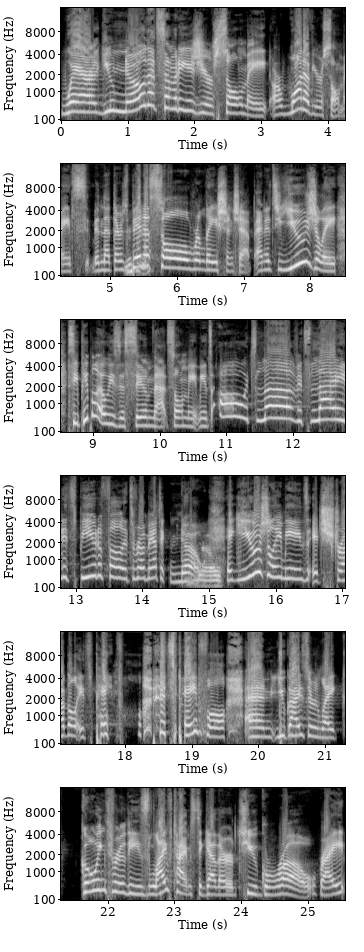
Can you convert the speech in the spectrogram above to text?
where you know that somebody is your soulmate or one of your soulmates and that there's been a soul relationship. And it's usually, see, people always assume that soulmate means, oh, it's love, it's light, it's beautiful, it's romantic. No. No. It usually means it's struggle, it's painful, it's painful, and you guys are like going through these lifetimes together to grow, right?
